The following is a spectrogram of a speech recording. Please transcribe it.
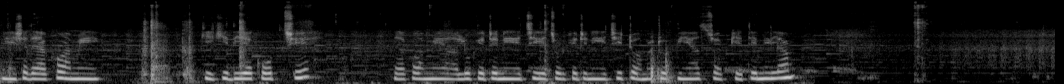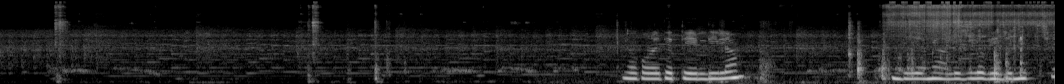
নিয়ে এসে দেখো আমি কী কী দিয়ে করছি। দেখো আমি আলু কেটে নিয়েছি, এঁচড় কেটে নিয়েছি, টমেটো, পেঁয়াজ সব কেটে নিলাম। কড়াইতে তেল দিলাম, দিয়ে আমি আলুগুলো ভেজে নিচ্ছি।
